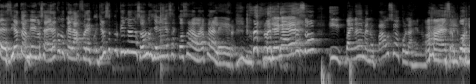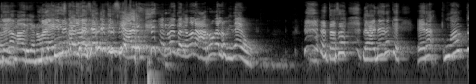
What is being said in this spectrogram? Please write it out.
que decía también, o sea, era como que la frecuencia. Yo no sé por qué a nosotros nos llegan esas cosas ahora para leer. Nos llega eso y vainas de menopausia o colágeno. Ajá, eso, El porque de la madre, ya no Maldita inteligencia artificial. ya no está viendo las arrugas en los videos. Entonces, la vaina era que era cuánta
